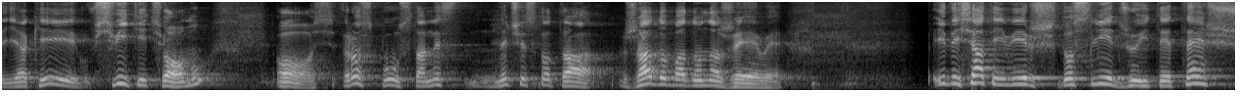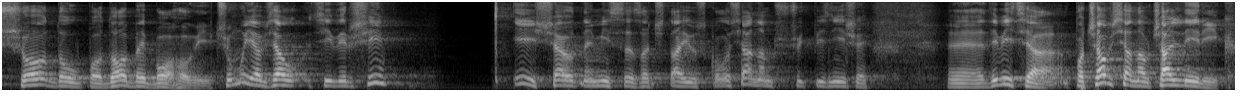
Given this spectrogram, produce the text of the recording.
які в світі цьому ось, розпуста, нечистота, жадоба до наживи. І десятий вірш досліджуйте те, що до вподоби Богові. Чому я взяв ці вірші? І ще одне місце зачитаю з Колосянам чуть пізніше. Е, Дивіться, почався навчальний рік.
